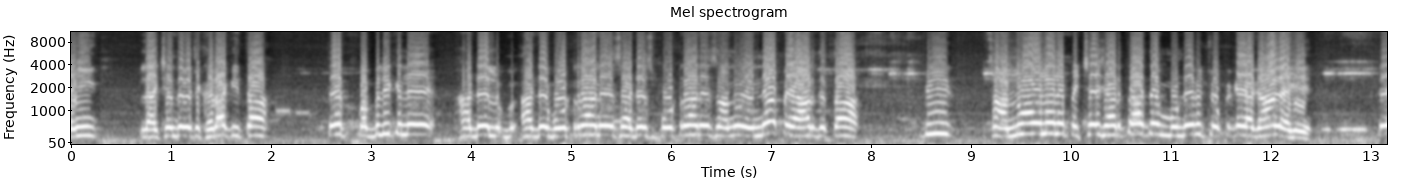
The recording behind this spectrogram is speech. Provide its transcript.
ਅਸੀਂ ਇਲੈਕਸ਼ਨ ਦੇ ਵਿੱਚ ਖੜਾ ਕੀਤਾ ਤੇ ਪਬਲਿਕ ਨੇ ਸਾਡੇ ਸਾਡੇ ਵੋਟਰਾਂ ਨੇ, ਸਾਡੇ ਸਪੋਰਟਰਾਂ ਨੇ ਸਾਨੂੰ ਇੰਨਾ ਪਿਆਰ ਦਿੱਤਾ ਵੀ ਸਾਨੂੰ ਉਹਨਾਂ ਨੇ ਪਿੱਛੇ ਛੱਡਤਾ ਤੇ ਮੁੰਡੇ ਨੂੰ ਚੁੱਕ ਕੇ ਅਗਾਹ ਲੈ ਗਏ। ਤੇ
